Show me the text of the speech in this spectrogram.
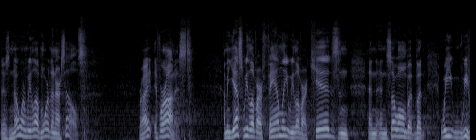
there's no one we love more than ourselves right? If we're honest. I mean, yes, we love our family, we love our kids, and, and, and so on, but, but we, we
